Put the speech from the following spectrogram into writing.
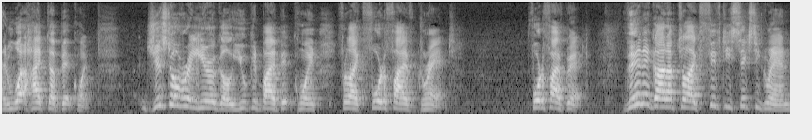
and what hyped up Bitcoin. Just over a year ago, you could buy Bitcoin for like four to five grand. Four to five grand. Then it got up to like 50, 60 grand.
